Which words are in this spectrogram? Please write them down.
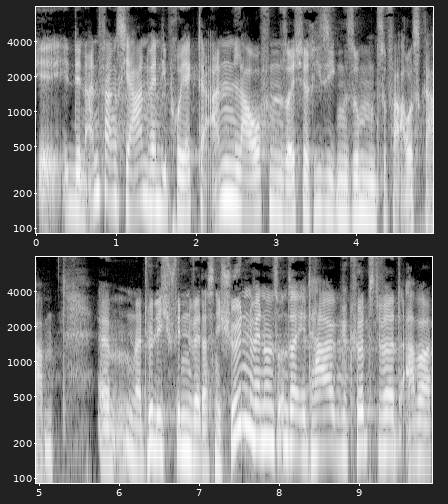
äh, in den Anfangsjahren, wenn die Projekte anlaufen, solche riesigen Summen zu verausgaben. Ähm, natürlich finden wir das nicht schön, wenn uns unser Etat gekürzt wird, aber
